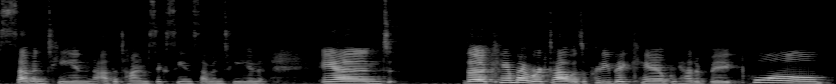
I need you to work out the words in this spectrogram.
17 at the time, 16, 17, and the camp I worked at was a pretty big camp. We had a big pool,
